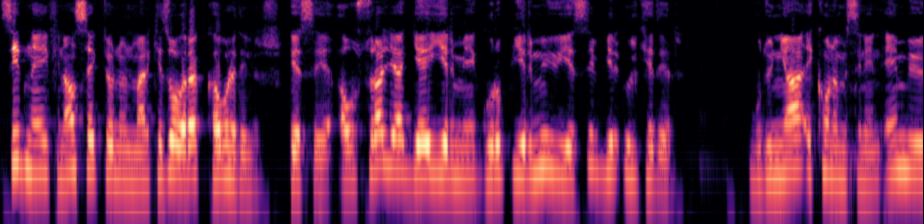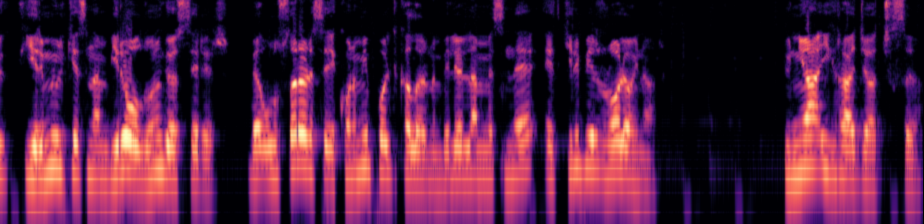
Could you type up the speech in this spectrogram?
Sydney finans sektörünün merkezi olarak kabul edilir. Üyesi Avustralya G20 Grup 20 üyesi bir ülkedir. Bu dünya ekonomisinin en büyük 20 ülkesinden biri olduğunu gösterir ve uluslararası ekonomi politikalarının belirlenmesinde etkili bir rol oynar. Dünya ihracatçısı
